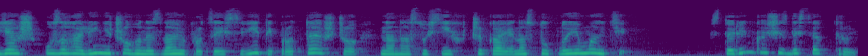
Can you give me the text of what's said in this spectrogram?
Я ж узагалі нічого не знаю про цей світ і про те, що на нас усіх чекає наступної миті. Сторінка 63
